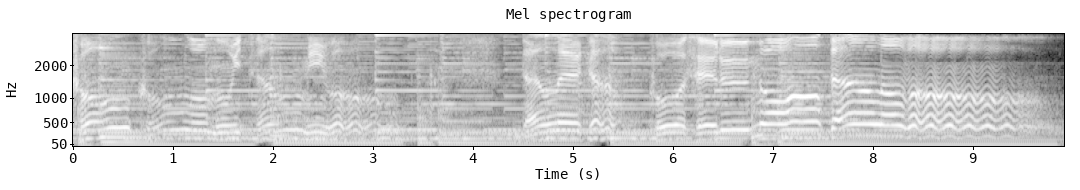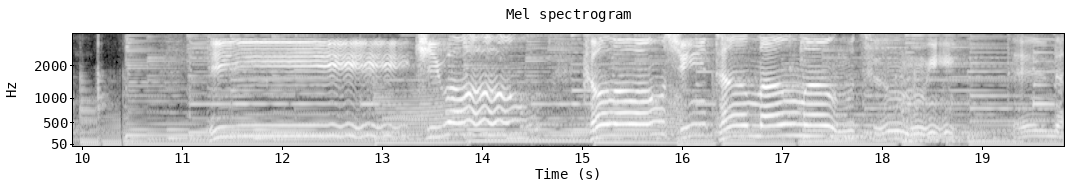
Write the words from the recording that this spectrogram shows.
心の痛みを。誰が壊せるのだろう。息を殺したままうつむいて泣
